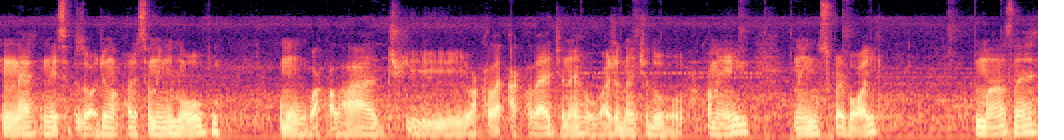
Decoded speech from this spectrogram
né, nesse episódio não apareceu nenhum novo como o Aqualad, o Aqualad, né, o ajudante do Aquaman, nem o Superboy. Mas, né,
